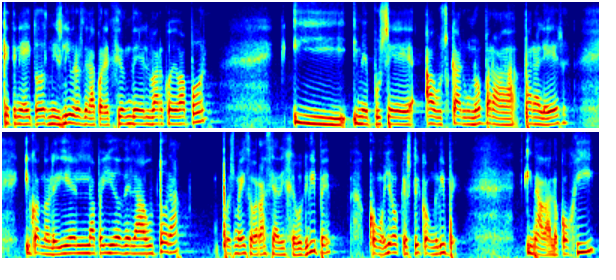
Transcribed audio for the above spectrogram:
que tenía ahí todos mis libros de la colección del barco de vapor y, y me puse a buscar uno para, para leer. Y cuando leí el apellido de la autora, pues me hizo gracia. Dije, gripe, como yo, que estoy con gripe. Y nada, lo cogí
